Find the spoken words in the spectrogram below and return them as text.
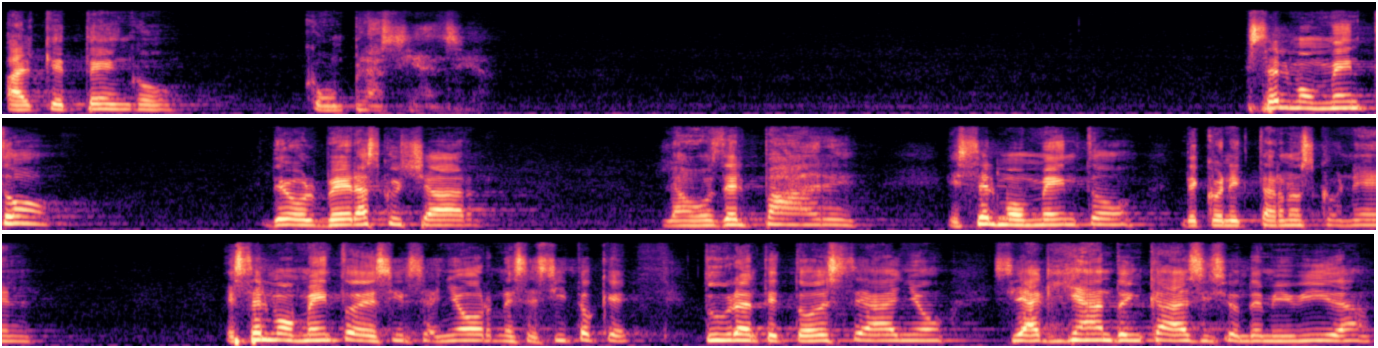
al que tengo complacencia. Es el momento de volver a escuchar la voz del Padre. Es el momento de conectarnos con Él. Es el momento de decir, Señor, necesito que tú durante todo este año sea guiando en cada decisión de mi vida.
